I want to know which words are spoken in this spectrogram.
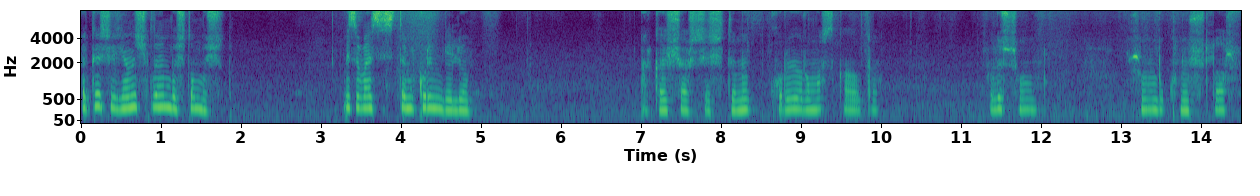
Arkadaşlar yanlışlıkla en baştan başladım. Neyse ben sistemi kurayım geliyorum. Arkadaşlar sistemi kuruyorum az kaldı. Şöyle son son dokunuşlar.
